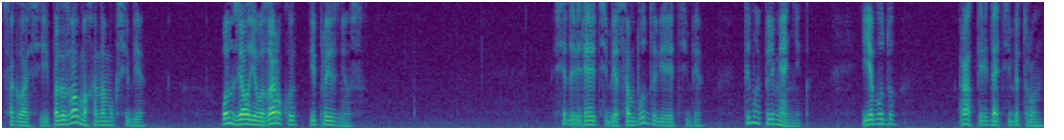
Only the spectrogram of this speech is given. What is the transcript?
в согласии и подозвал Маханаму к себе. Он взял его за руку и произнес. «Все доверяют тебе, сам Будда верит тебе. Ты мой племянник, и я буду рад передать тебе трон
